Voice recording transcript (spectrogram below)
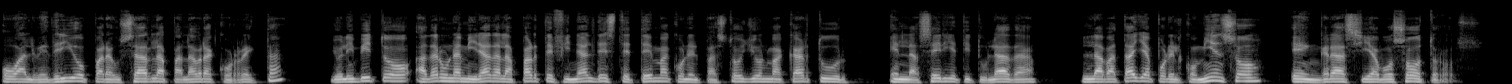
o albedrío para usar la palabra correcta? Yo le invito a dar una mirada a la parte final de este tema con el pastor John MacArthur en la serie titulada La batalla por el comienzo, en gracia vosotros.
